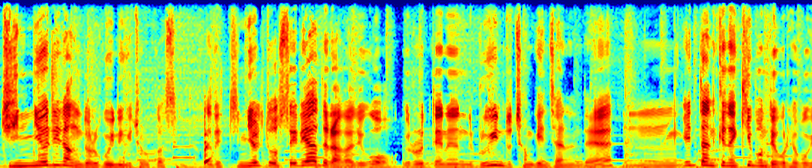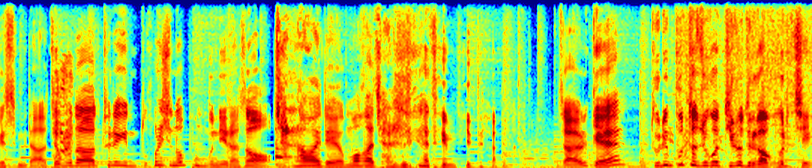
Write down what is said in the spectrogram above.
뒷열이랑 놀고 있는 게 좋을 것 같습니다. 근데 뒷열도 세리아드라 가지고 이럴 때는 루인도 참 괜찮은데 음 일단 그냥 기본 deck으로 해보겠습니다. 저보다 투력이 훨씬 높은 분이라서 잘 나와야 돼요. 뭐가 잘 돼야 됩니다. 자 이렇게 둘이 붙어주고 뒤로 들어가고 그렇지?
